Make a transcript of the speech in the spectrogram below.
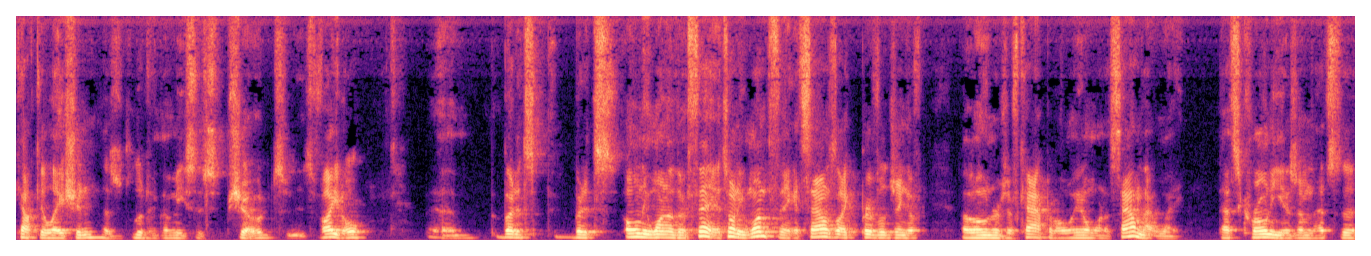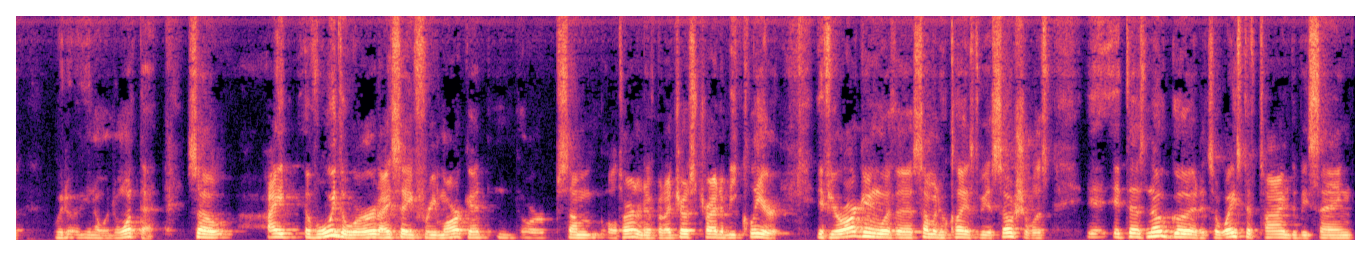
calculation, as Ludwig Mises showed. It's, it's vital, um, but it's but it's only one other thing. It's only one thing. It sounds like privileging of, of owners of capital. We don't want to sound that way. That's cronyism. That's the we don't you know we don't want that. So I avoid the word. I say free market or some alternative, but I just try to be clear. If you're arguing with a, someone who claims to be a socialist, it, it, does no good. It's a waste of time to be saying,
